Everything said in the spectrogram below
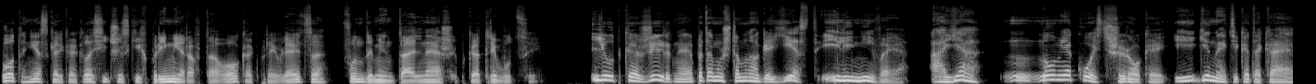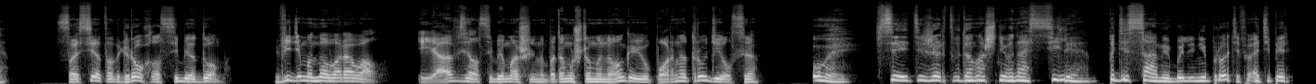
Вот несколько классических примеров того, как проявляется фундаментальная ошибка атрибуции. Людка жирная, потому что много ест и ленивая, а я ну, у меня кость широкая и генетика такая. Сосед отгрохал себе дом. Видимо, наворовал. Я взял себе машину, потому что много и упорно трудился. Ой, все эти жертвы домашнего насилия поди сами были не против, а теперь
